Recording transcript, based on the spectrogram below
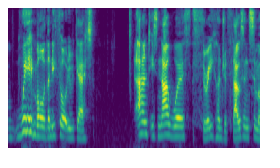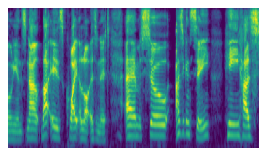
way more than he thought he would get. And he's now worth 300,000 simoleons. Now, that is quite a lot, isn't it? Um, so, as you can see, he has,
